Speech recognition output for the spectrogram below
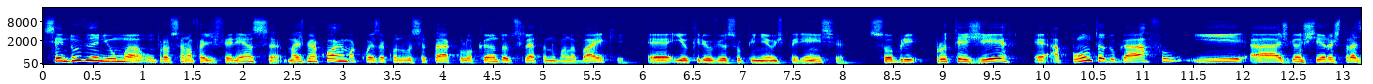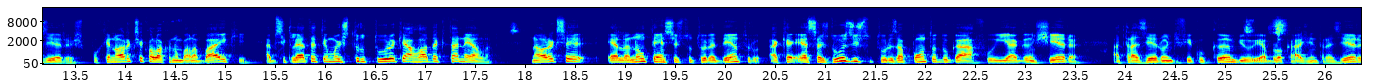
Sem dúvida nenhuma, um profissional faz diferença, mas me ocorre uma coisa quando você está colocando a bicicleta no malabike, é, e eu queria ouvir a sua opinião e experiência, sobre proteger é, a ponta do garfo e as gancheiras traseiras. Porque na hora que você coloca no malabike, a bicicleta tem uma estrutura que é a roda que está nela. Na hora que você, ela não tem essa estrutura dentro, essas duas estruturas, a ponta do garfo e a gancheira, a traseira onde fica o câmbio e a blocagem traseira,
